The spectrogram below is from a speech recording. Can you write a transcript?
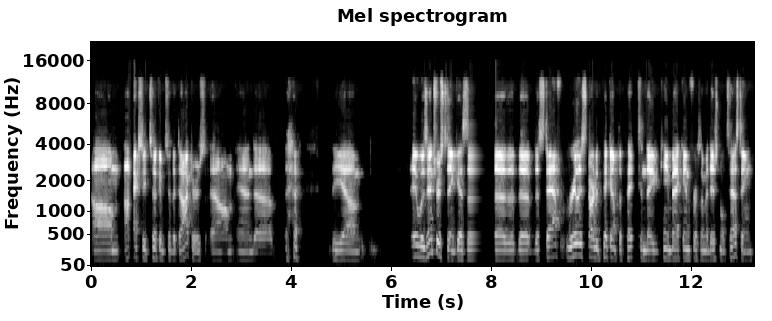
Um, I actually took him to the doctors, um, and uh, the um, it was interesting because the, the the the staff really started picking up the pace, and they came back in for some additional testing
